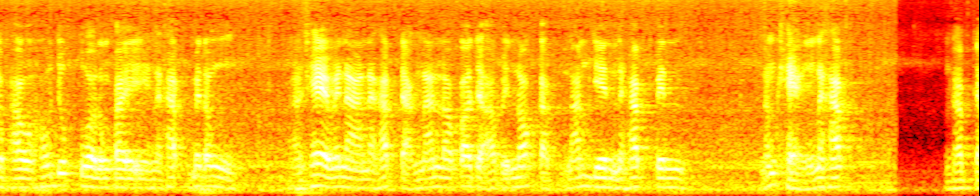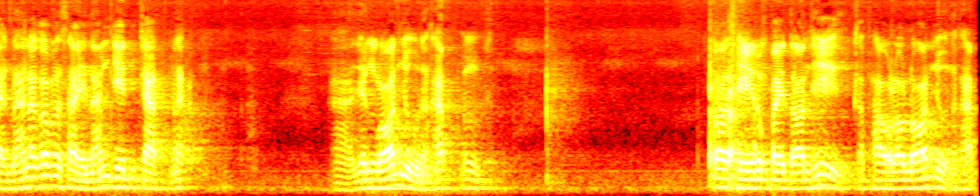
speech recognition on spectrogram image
กะเพราเขายุบตัวลงไปนะครับ ไม่ต้อง แช่ไว้นานนะครับ จากนั้นเราก็จะเอาไปน็อกกับน้ำเย็นนะครับ เป็นน้ำแข็งนะครับนะครับ จากนั้นเราก็มาใส่น้ำเย็นจัดนะครับอ่ายังร้อนอยู่นะครับ ก็เทลงไปตอนที่กะเพราเราร้อนอยู่นะครับ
